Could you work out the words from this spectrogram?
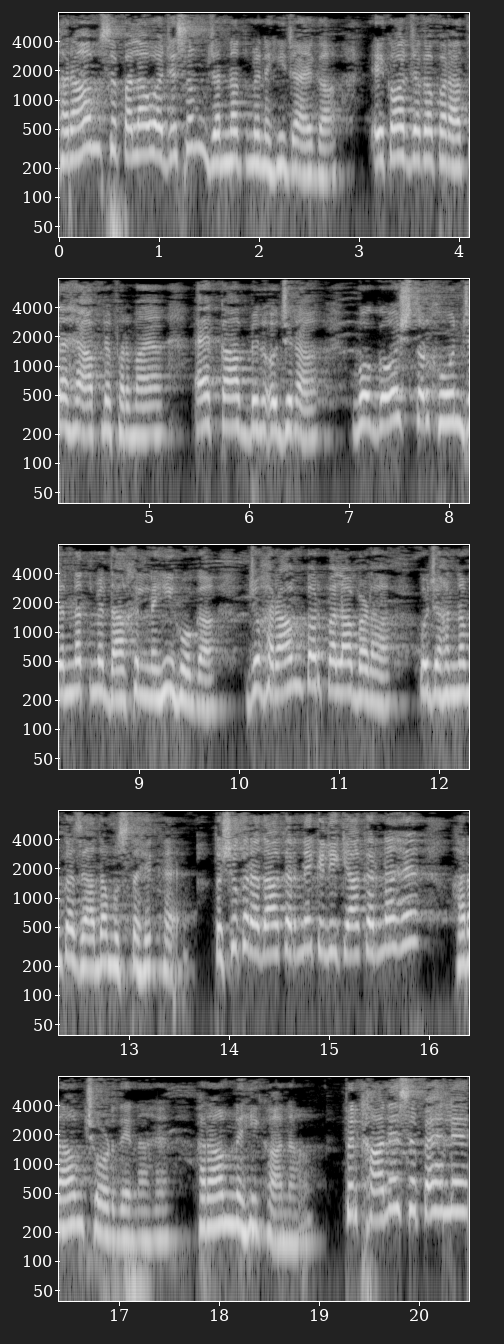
हराम से पला हुआ जिसम जन्नत में नहीं जाएगा। एक और जगह पर आता है, आपने फरमाया ए काब बिन उजरा, वो गोश्त और खून जन्नत में दाखिल नहीं होगा। जो हराम पर पला बढ़ा, वो जहन्नम का ज़्यादा मुस्तहिक है। तो शुक्र अदा करने के लिए क्या करना है? हराम छोड़ देना है, हराम नहीं खाना। फिर खाने से पहले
